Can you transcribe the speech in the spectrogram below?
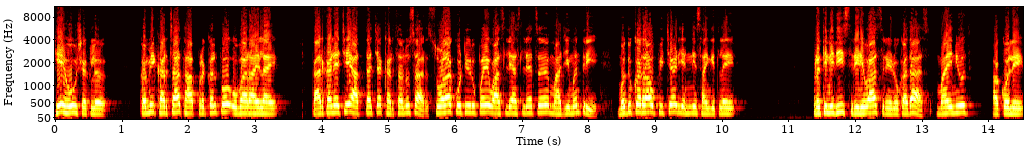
हे होऊ शकलं. कमी खर्चात हा प्रकल्प उभा राहिलाय. कारखान्याचे आत्ताच्या खर्चानुसार सोळा कोटी रुपये वाचले असल्याचं माजी मंत्री मधुकरराव पिचड यांनी सांगितलंय. प्रतिनिधी श्रीनिवास रेणुकादास माय न्यूज अकोले.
